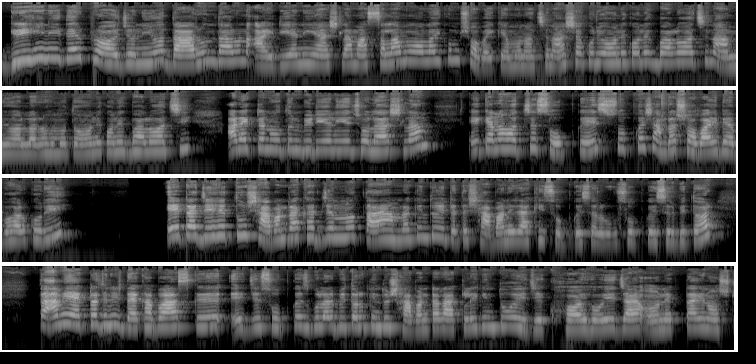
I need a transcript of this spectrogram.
গৃহিণীদের প্রয়োজনীয় দারুণ দারুণ আইডিয়া নিয়ে আসলাম। আসসালামু আলাইকুম, সবাই কেমন আছেন? আশা করি অনেক অনেক ভালো আছেন। আমিও আল্লাহ রহমতে অনেক অনেক ভালো আছি। আর একটা নতুন ভিডিও নিয়ে চলে আসলাম। এখানে হচ্ছে সোপকেস সোপকেস আমরা সবাই ব্যবহার করি। এটা যেহেতু সাবান রাখার জন্য, তাই আমরা কিন্তু এটাতে সাবানই রাখি সোপকেসের সোপকেসের ভিতর। তা আমি একটা জিনিস দেখাবো আজকে, এই যে সোপকেসগুলোর ভিতর কিন্তু সাবানটা রাখলে কিন্তু এই যে ক্ষয় হয়ে যায়, অনেকটাই নষ্ট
